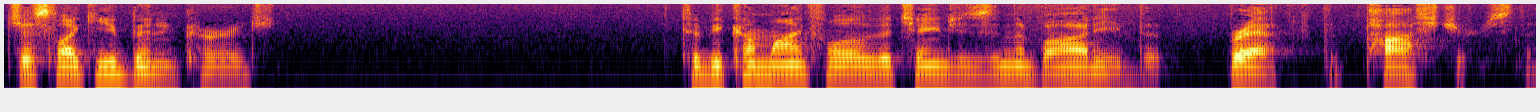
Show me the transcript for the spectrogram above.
just like you've been encouraged, to become mindful of the changes in the body, the breath, the postures, the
